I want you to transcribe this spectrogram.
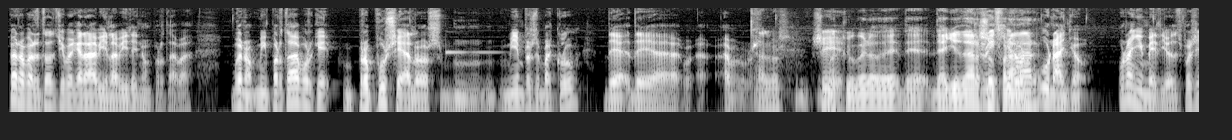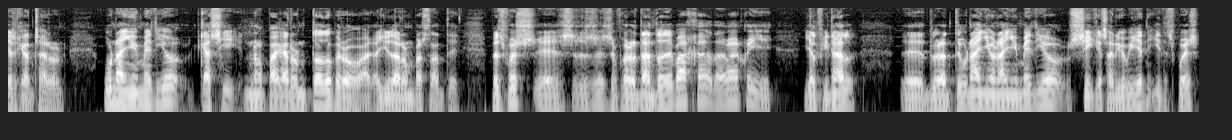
Bueno, pero entonces yo me ganaba bien la vida y no importaba. Bueno, me importaba porque propuse a los mm, miembros de MacClub de... de a, los sí, de, de, de, ayudar a sufragar... Un año, un año y medio, después ya se cansaron. Un año y medio casi no pagaron todo, pero ayudaron bastante. Después eh, se fueron dando de baja, de abajo y, y al final, eh, durante un año, un año y medio, sí que salió bien y después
